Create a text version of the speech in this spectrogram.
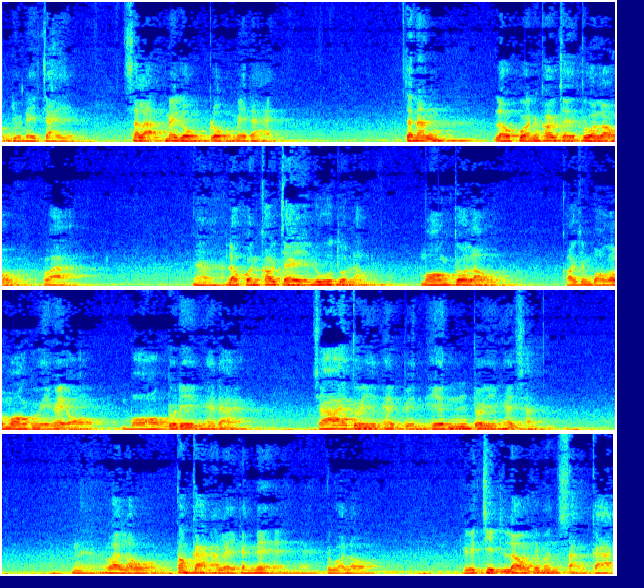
ธอยู่ในใจ สละไม่ลงปลงไม่ได้ ฉะนั้นเราควรเข้าใจตัวเราว่าเราควรเข้าใจรู้ตัวเรา มองตัวเรา เขาจึงบอกว่ามองตัวเองให้ออก บอกตัวเองให้ได้ ใช้ตัวเองให้เป็นเห็นตัวเองให้ชัดนะว่าเราต้องการอะไรกันแน่นะตัวเรา หรือจิตเราที่มันสั่งการ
